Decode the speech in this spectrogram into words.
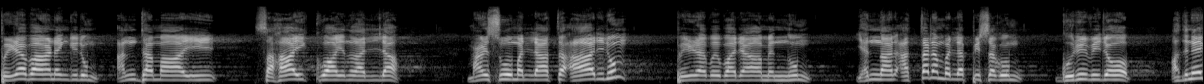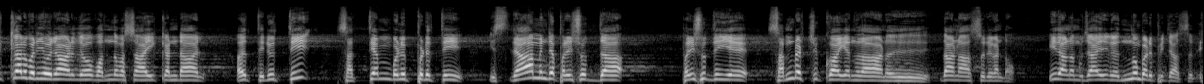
പിഴവാണെങ്കിലും അന്ധമായി സഹായിക്കുക എന്നതല്ല. മഴസൂമല്ലാത്ത ആരിലും പിഴവ് വരാമെന്നും എന്നാൽ അത്തരം വല്ല പിശകും ഗുരുവിലോ അതിനേക്കാൾ വലിയ ഒരാളിലോ വന്ന് വസായിക്കണ്ടാൽ കണ്ടാൽ അത് തിരുത്തി സത്യം വെളിപ്പെടുത്തി ഇസ്ലാമിന്റെ പരിശുദ്ധ പരിശുദ്ധിയെ സംരക്ഷിക്കുക എന്നതാണ്. ഇതാണ് ആസുര് കണ്ടോ? ഇതാണ് മുജാഹിദ് എന്നും പഠിപ്പിച്ച ആസുര്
